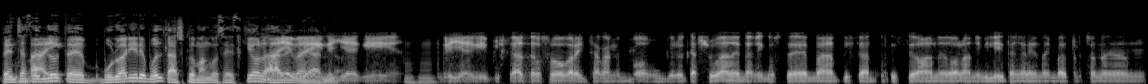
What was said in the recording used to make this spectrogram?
pentsatzen Bai. dut, eh, buruari ere buelta asko emango zaizkiola. Bai, bai, alegian. gehiagi, Mhm. gehiagi, pizkat oso garaitzarran, bo, gure kasuan, eta nik uste, ba, pizkat artisteoan edo lan ibili egiten garen hainbat pertsonen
